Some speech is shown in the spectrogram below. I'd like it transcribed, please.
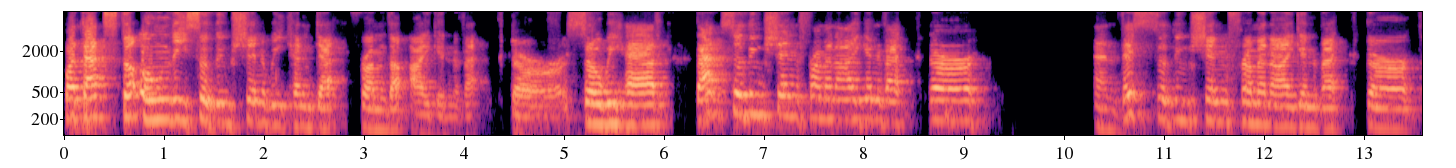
But that's the only solution we can get from the eigenvector. So we have that solution from an eigenvector. And this solution from an eigenvector,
